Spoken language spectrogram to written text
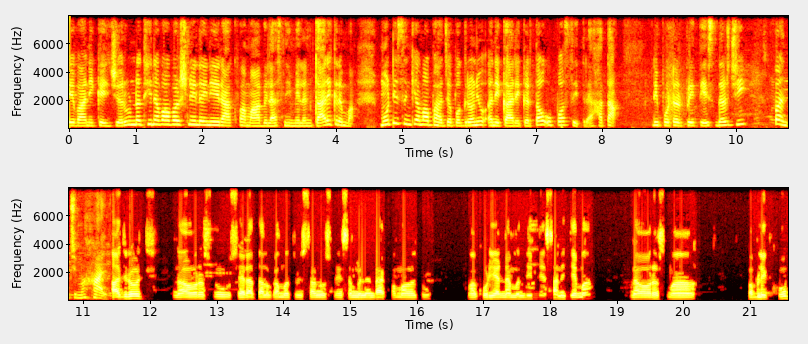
દેવાની કંઈ જરૂર નથી. નવા વર્ષને લઈને રાખવામાં આવેલા સ્નેહમેલન કાર્યક્રમમાં મોટી સંખ્યામાં ભાજપ અગ્રણીઓ અને કાર્યકર્તાઓ ઉપસ્થિત રહ્યા હતા. રિપોર્ટર પ્રિતેશ દરજી, પંચમહાલ. આજરોજ નવા વર્ષનું શહેરા તાલુકા મત વિસ્તારનું સ્નેહ સંમેલન રાખવામાં આવ્યું હતું. માં ખોડિયારના મંદિરના સાનિધ્યમાં. નવા વર્ષમાં પબ્લિક ખૂબ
